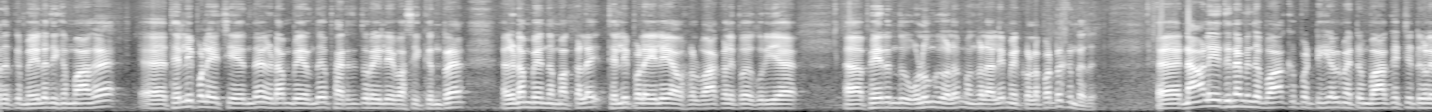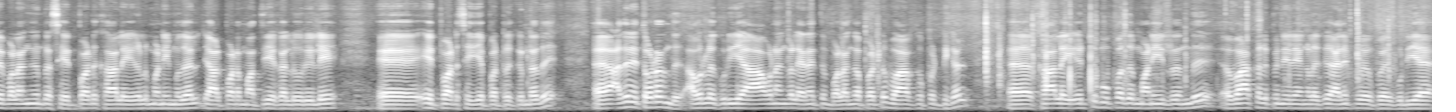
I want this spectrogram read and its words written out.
அதற்கு மேலதிகமாக தெல்லிப்பளையைச் சேர்ந்த இடம்பெயர்ந்து பருத்தித்துறையிலே வசிக்கின்ற இடம்பெயர்ந்த மக்களை தெல்லிப்பளையிலே அவர்கள் வாக்களிப்பதற்குரிய பேருந்து ஒழுங்குகளும் எங்களாலே மேற்கொள்ளப்பட்டிருக்கின்றது. நாளைய தினம் இந்த வாக்குப்பட்டிகள் மற்றும் வாக்குச்சீட்டுகளை வழங்குகின்ற செயற்பாடு காலை ஏழு மணி முதல் யாழ்ப்பாணம் மத்திய கல்லூரியிலே ஏற்பாடு செய்யப்பட்டிருக்கின்றது. அதனைத் தொடர்ந்து அவர்களுக்குரிய ஆவணங்கள் அனைத்தும் வழங்கப்பட்டு வாக்குப்பட்டிகள் காலை எட்டு முப்பது மணியிலிருந்து வாக்களிப்பு நிலையங்களுக்கு அனுப்பி வைக்கக்கூடிய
